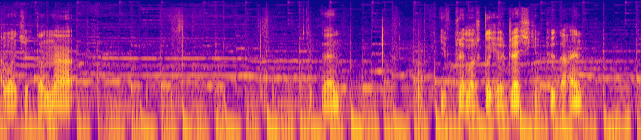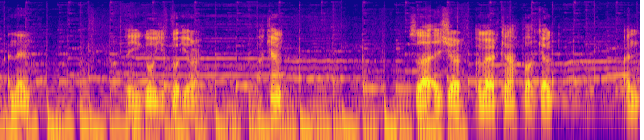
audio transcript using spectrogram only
And once you've done that, then you've pretty much got your address, you can put that in, and then there you go, you've got your account. So that is your American Apple account. And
